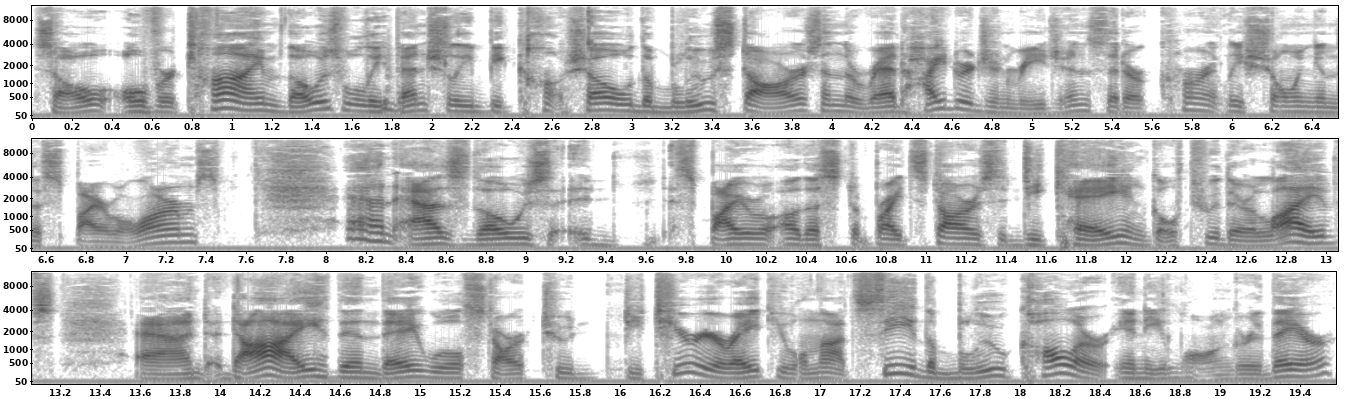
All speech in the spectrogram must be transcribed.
So over time, those will eventually become, show the blue stars and the red hydrogen regions that are currently showing in the spiral arms. And as those uh, spiral uh, the bright stars decay and go through their lives and die, then they will start to deteriorate. You will not see the blue color any longer there.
